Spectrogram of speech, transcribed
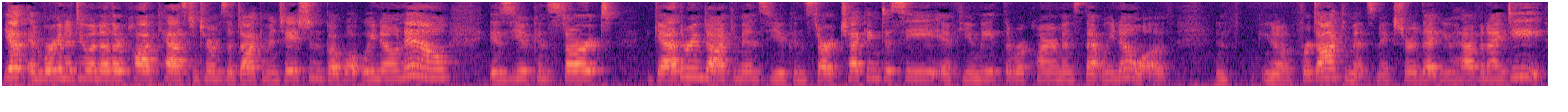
Yep, and we're going to do another podcast in terms of documentation. But what we know now is you can start gathering documents. You can start checking to see if you meet the requirements that we know of. And you know, for documents, make sure that you have an ID.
